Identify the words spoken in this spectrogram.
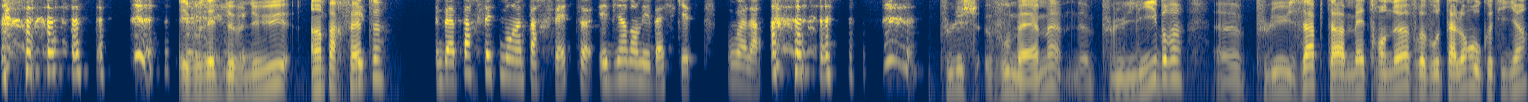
Et vous êtes devenue imparfaite? Bah, Parfaitement imparfaite et bien dans mes baskets. Voilà. plus vous-même, plus libre, euh, plus apte à mettre en œuvre vos talents au quotidien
